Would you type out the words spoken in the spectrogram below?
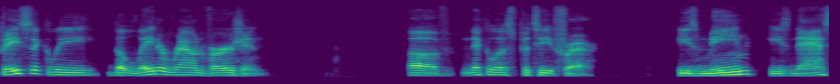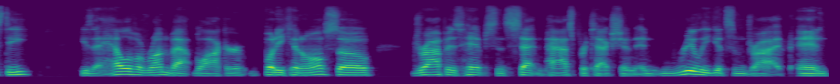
basically the later round version of Nicholas Petit Frere. He's mean, he's nasty, he's a hell of a run back blocker, but he can also drop his hips and set and pass protection and really get some drive. And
